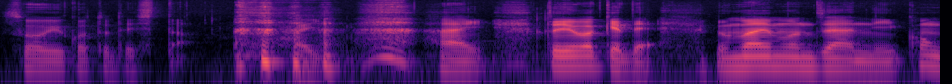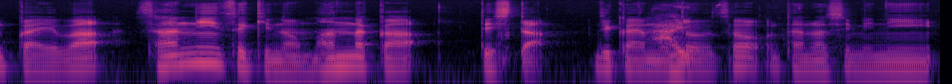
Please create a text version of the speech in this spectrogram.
そういうことでした。はい。はい。というわけでうまいもんジャーニー今回は3人席の真ん中でした。次回もどうぞお楽しみに、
